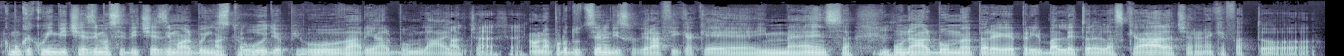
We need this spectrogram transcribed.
comunque quindicesimo, sedicesimo album in Ok. studio più vari album live. Ok, cioè, ok. Ha una produzione discografica che è immensa, Mhm. un album per, per il balletto della scala, cioè non è che ha fatto...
